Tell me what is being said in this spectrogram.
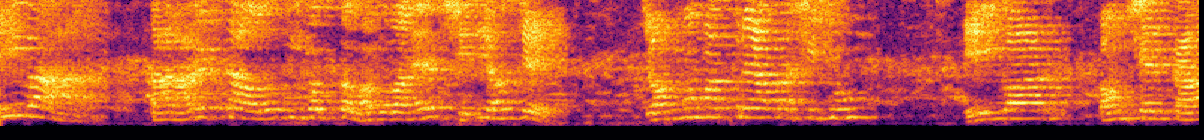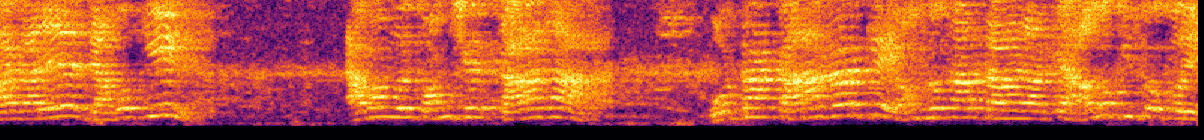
এইবার তার আরেকটা অলৌকিকত্ব ভগবানের, সেটি হচ্ছে জন্মমাত্রে আমরা শিশু। এইবার কংসের কারাগারে যাব কি? এবং ওই কংসের কারাগার, গোটা কারাগারকে, অন্ধকার কারাগারকে আলোকিত করে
